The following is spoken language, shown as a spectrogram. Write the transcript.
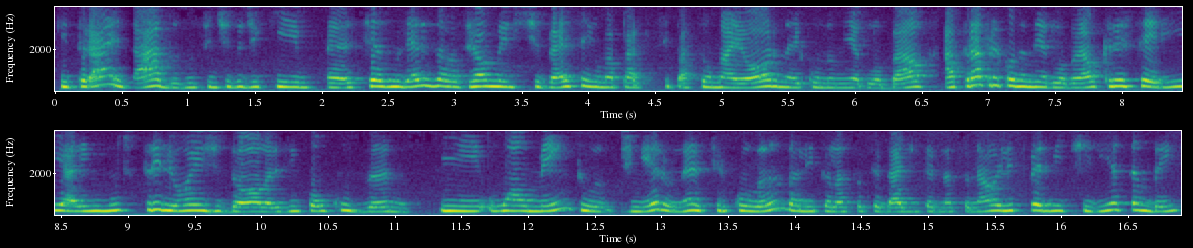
que traz dados no sentido de que é, se as mulheres elas realmente tivessem uma participação participação maior na economia global, a própria economia global cresceria em muitos trilhões de dólares em poucos anos. E um aumento de dinheiro, né, circulando ali pela sociedade internacional, ele permitiria também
